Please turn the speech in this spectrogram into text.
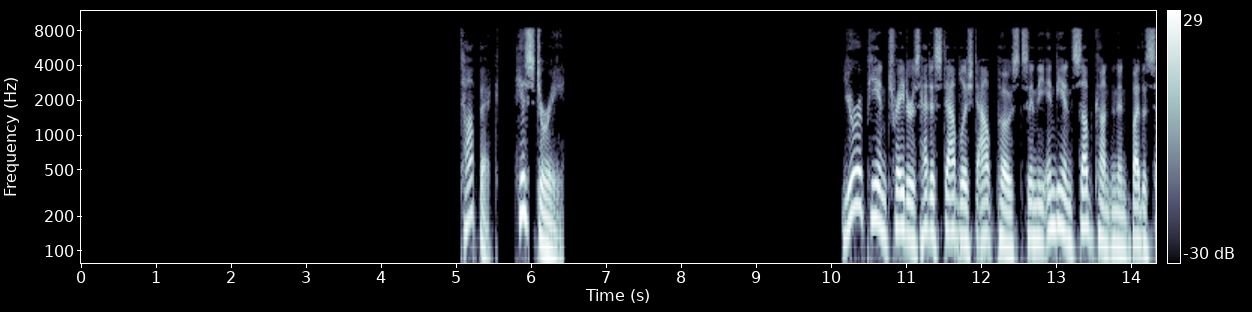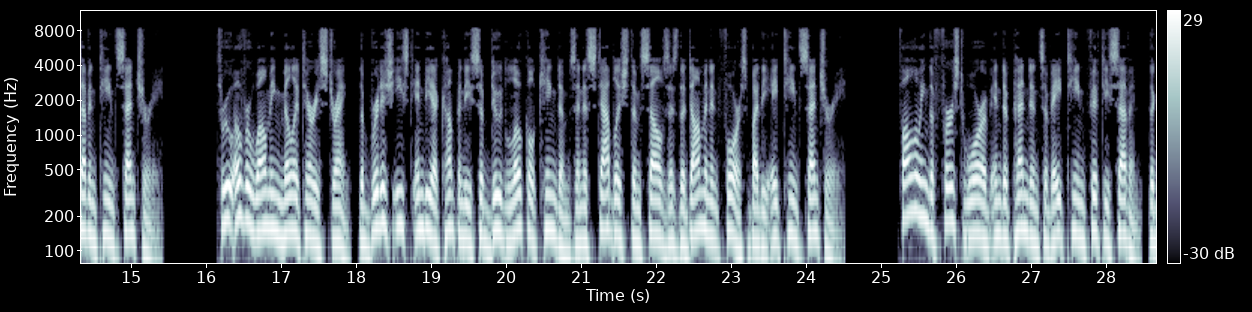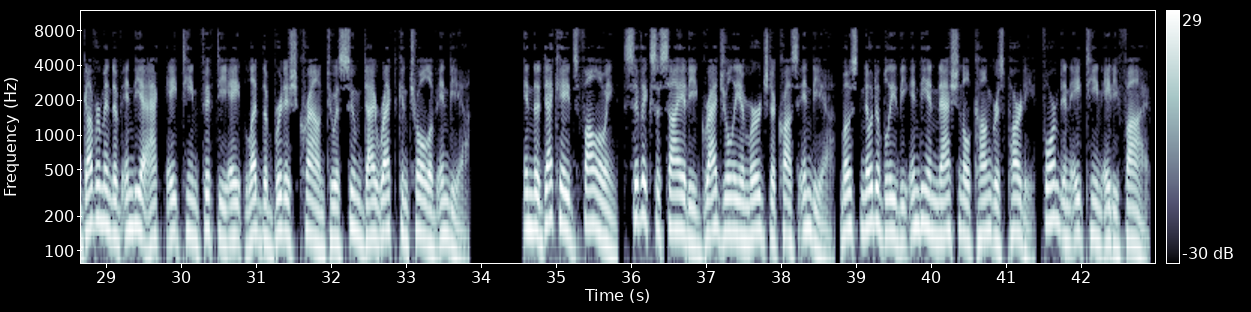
History European traders had established outposts in the Indian subcontinent by the 17th century. Through overwhelming military strength, the British East India Company subdued local kingdoms and established themselves as the dominant force by the 18th century. Following the First War of Independence of 1857, the Government of India Act 1858 led the British Crown to assume direct control of India. In the decades following, civic society gradually emerged across India, most notably the Indian National Congress Party, formed in 1885.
